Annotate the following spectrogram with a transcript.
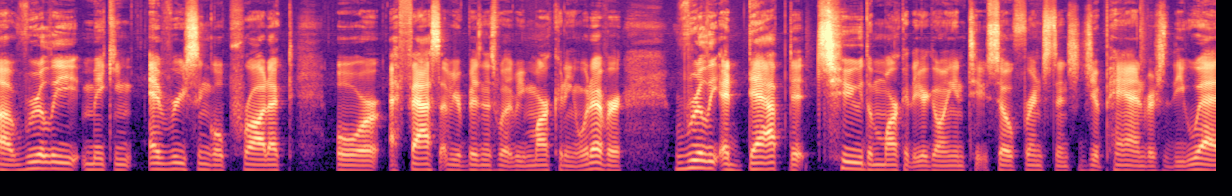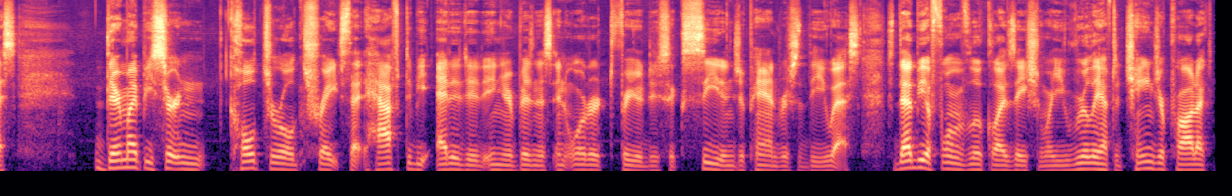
uh, really making every single product or a facet of your business, whether it be marketing or whatever, really adapt it to the market that you're going into. So, for instance, Japan versus the US, there might be certain cultural traits that have to be edited in your business in order for you to succeed in Japan versus the US. So that'd be a form of localization where you really have to change your product,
